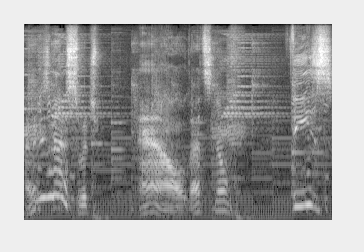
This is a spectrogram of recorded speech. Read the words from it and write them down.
I'm just gonna switch Ow, that's no... These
